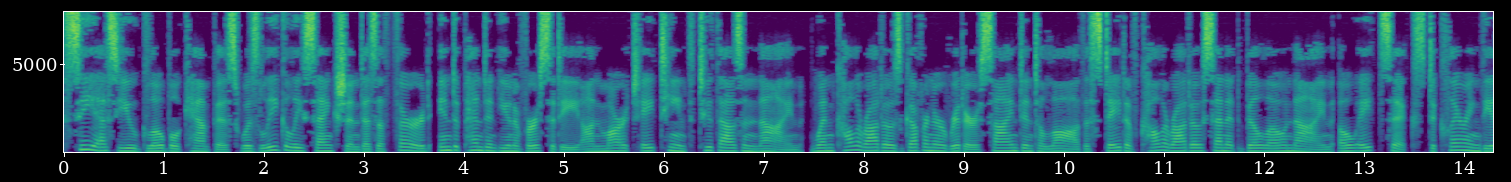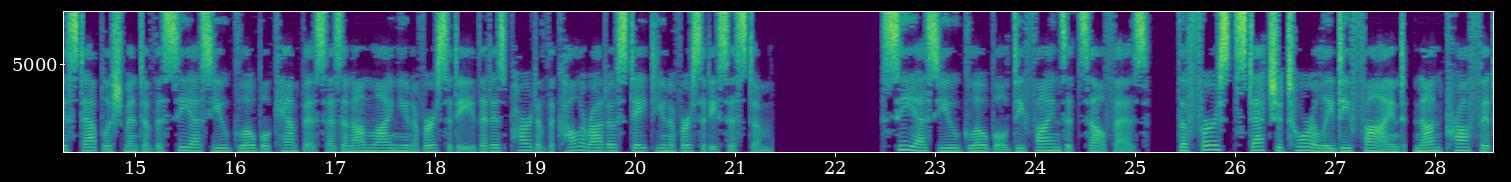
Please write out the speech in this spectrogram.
CSU Global Campus was legally sanctioned as a third, independent university on March 18, 2009, when Colorado's Governor Ritter signed into law the State of Colorado Senate Bill 09-086 declaring the establishment of the CSU Global Campus as an online university that is part of the Colorado State University system. CSU Global defines itself as the first statutorily defined, nonprofit,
